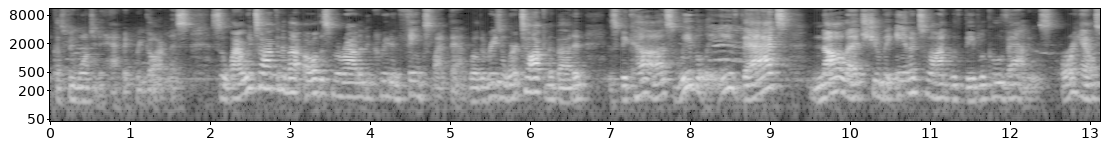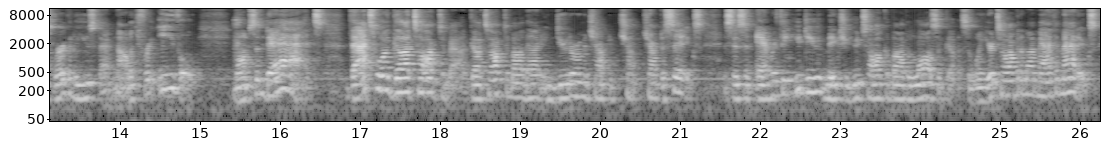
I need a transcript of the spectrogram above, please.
because we want you to have it regardless. So why are we talking about all this morality creed and things like that? Well, the reason we're talking about it is because we believe that knowledge should be intertwined with biblical values or else we're going to use that knowledge for evil. Moms and dads. That's what God talked about. God talked about that in Deuteronomy chapter, chapter 6. It says, in everything you do, make sure you talk about the laws of God. So when you're talking about mathematics,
